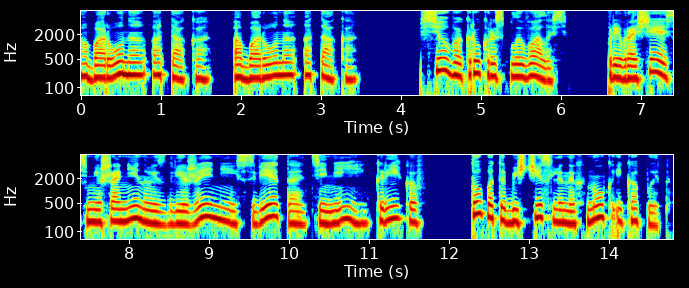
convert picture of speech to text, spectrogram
Оборона, атака, оборона, атака. Все вокруг расплывалось, превращаясь в мешанину из движений, света, теней, криков, топота бесчисленных ног и копыт.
